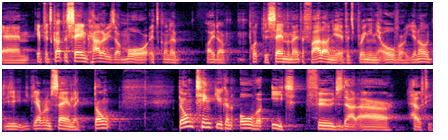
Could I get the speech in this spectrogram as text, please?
Um, if it's got the same calories or more, it's going to either put the same amount of fat on you if it's bringing you over. You know, you, you get what I'm saying? Like, don't don't think you can overeat foods that are healthy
